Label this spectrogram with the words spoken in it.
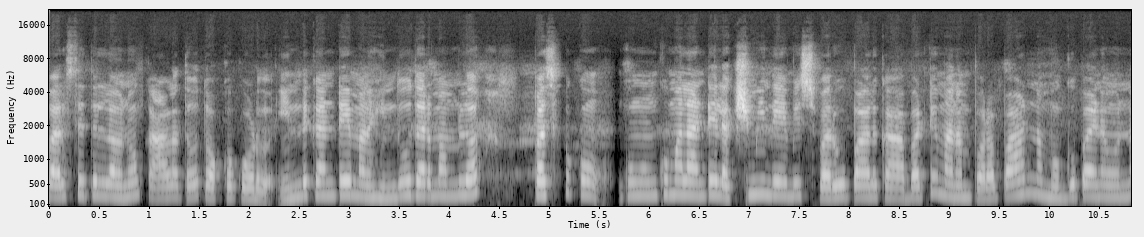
పరిస్థితుల్లోనూ కాళ్ళతో తొక్కకూడదు. ఎందుకంటే మన హిందూ ధర్మంలో పసుపు కుంకుమలు అంటే లక్ష్మీదేవి స్వరూపాలు కాబట్టి మనం పొరపాటున ముగ్గు పైన ఉన్న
